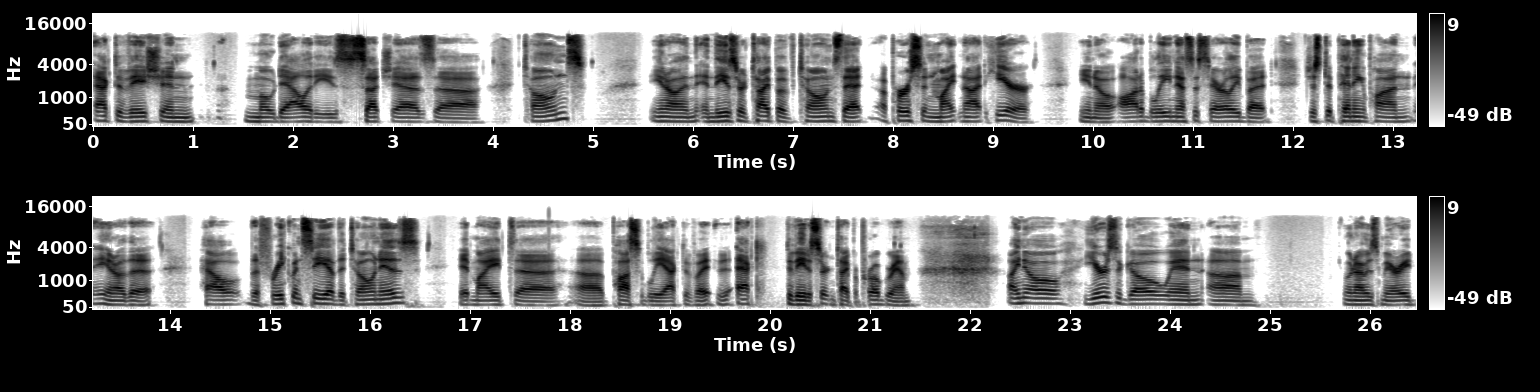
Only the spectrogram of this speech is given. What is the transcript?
activation modalities such as uh, tones you know and, and these are type of tones that a person might not hear you know audibly necessarily but just depending upon you know the how the frequency of the tone is it might uh, uh, possibly activate activate a certain type of program. I know years ago when um, when i was married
